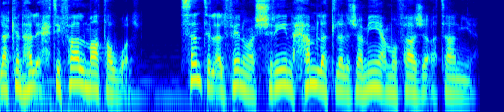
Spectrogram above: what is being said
لكن هالاحتفال ما طول. سنة 2020 حملت للجميع مفاجأة تانية.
